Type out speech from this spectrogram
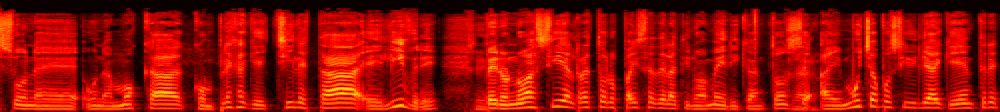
Es una, una mosca compleja que Chile está eh, libre, pero no así el resto de los países de Latinoamérica. Entonces hay mucha posibilidad que entre.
